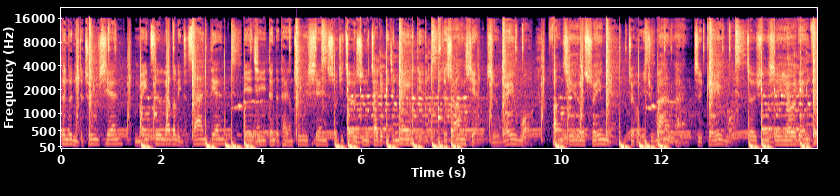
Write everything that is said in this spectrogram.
等着你的出现，每次聊到凌晨三点，一起等待太阳出现。手机这时早就已经没电，你的上线只为我放弃了睡眠。最后一句晚安只给我，这讯息有点甜。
